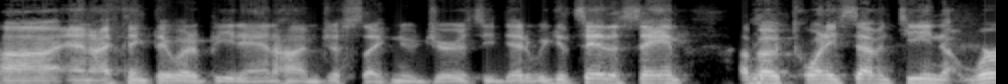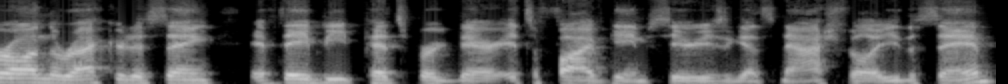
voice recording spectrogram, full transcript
Uh, and I think they would have beat Anaheim just like New Jersey did. We could say the same about 2017. We're on the record as saying if they beat Pittsburgh there, it's a five game series against Nashville. Are you the same?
